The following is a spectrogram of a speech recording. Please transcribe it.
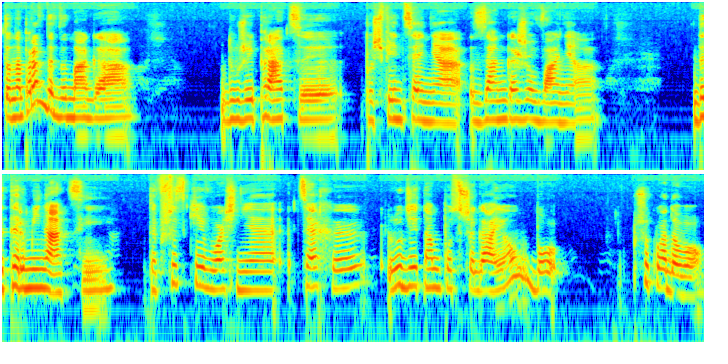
to naprawdę wymaga dużej pracy, poświęcenia, zaangażowania, determinacji. Te wszystkie właśnie cechy ludzie tam postrzegają, bo przykładowo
